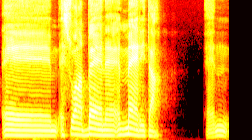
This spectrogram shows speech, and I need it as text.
e, e suona bene e merita. E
